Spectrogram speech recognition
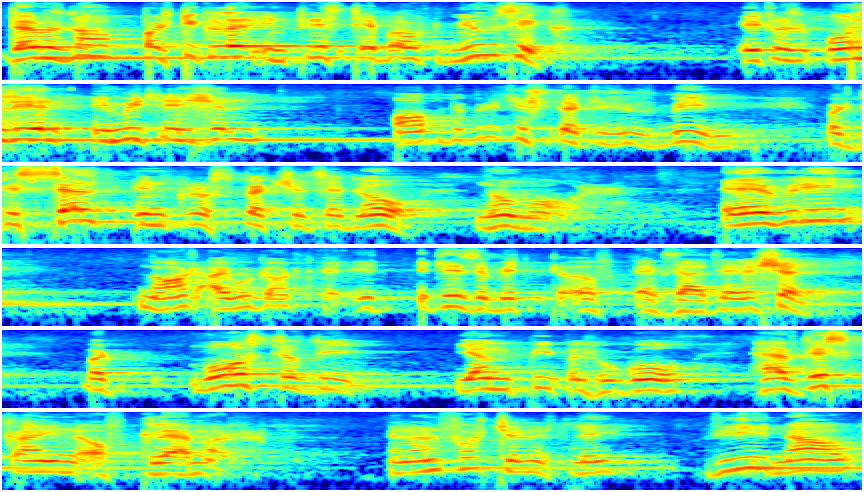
There was no particular interest about music. It was only an imitation of the British that it was being. But this self introspection said, no, no more. Every, not, I would not, it, it is a bit of exaggeration, but most of the young people who go have this kind of glamour. And unfortunately, we now,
